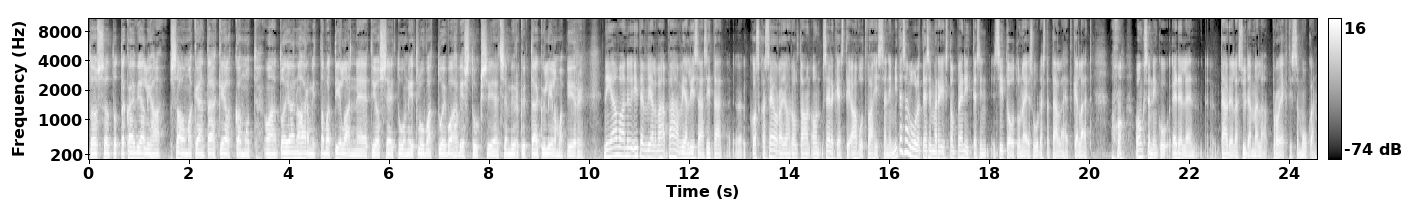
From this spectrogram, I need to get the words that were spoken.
tuossa totta kai vielä ihan sauma kääntää kelkka, mutta onhan toi aina harmittava tilanne, että jos ei tule niitä luvattuja vahvistuksia, että se myrkyttää kyllä ilmapiiri. Niin avaan nyt itse vielä vähän, vähän vielä lisää sitä, koska seurajohdolta on, on selkeästi avut vähissä, niin mitä sä luulet esimerkiksi tuon Penittesin sitoutuneisuudesta tällä hetkellä, että onko se niin kuin edelleen täydellä sydämellä projektissa mukana?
